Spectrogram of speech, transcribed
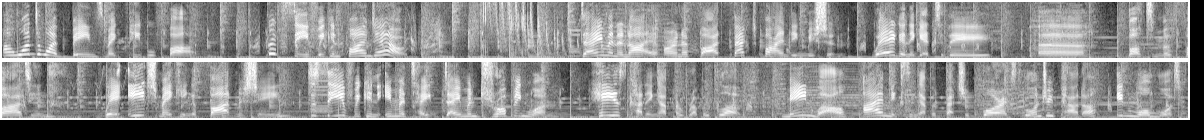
I wonder why beans make people fart. Let's see if we can find out. Damon and I are on a fart fact finding mission. We're gonna get to the, uh, bottom of farting. We're each making a fart machine to see if we can imitate Damon dropping one. He is cutting up a rubber glove. Meanwhile, I'm mixing up a batch of borax laundry powder in warm water.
